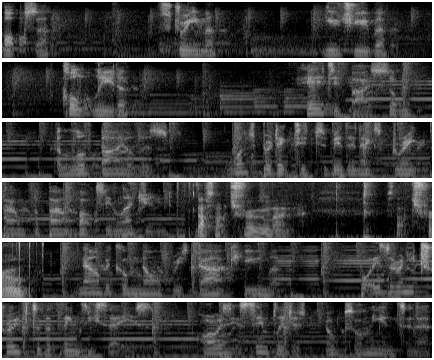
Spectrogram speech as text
boxer, streamer, YouTuber, cult leader, hated by some and loved by others. Once predicted to be the next great pound for pound boxing legend, That's not true, man. It's not true. now become known for his dark humour. But is there any truth to the things he says? Or is it simply just jokes on the internet?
